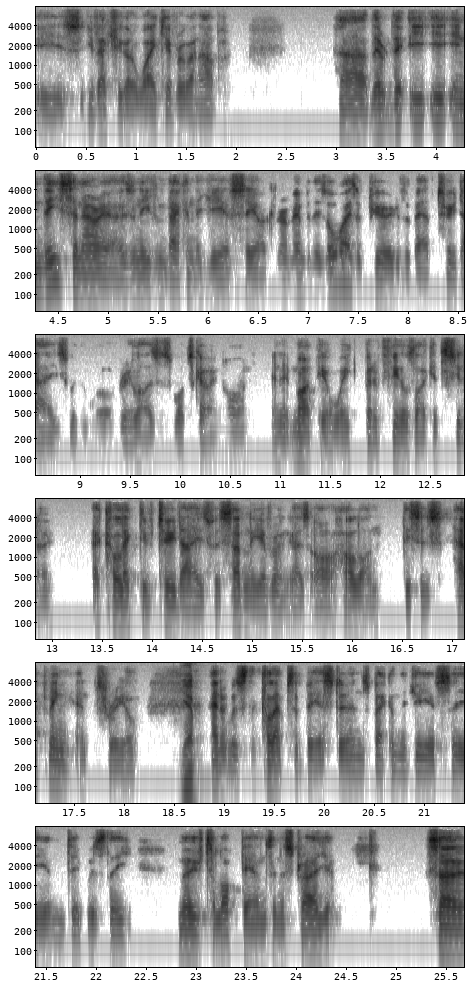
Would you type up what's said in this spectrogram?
is you've actually got to wake everyone up. Uh, there, the, in these scenarios, and even back in the GFC, I can remember there's always a period of about two days where the world realizes what's going on. And it might be a week, but it feels like it's, you know, a collective two days where suddenly everyone goes, oh, hold on, this is happening and it's real. Yep. And it was the collapse of Bear Stearns back in the GFC, and it was the move to lockdowns in Australia. So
